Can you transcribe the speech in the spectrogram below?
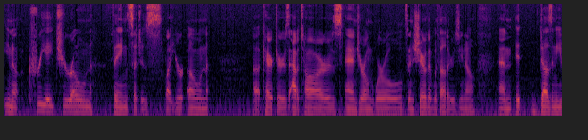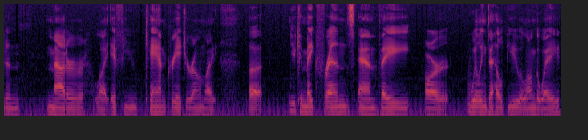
you know, create your own things, such as like your own uh, characters, avatars, and your own worlds, and share them with others. You know, and it doesn't even matter like if you can create your own like uh you can make friends and they are willing to help you along the way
